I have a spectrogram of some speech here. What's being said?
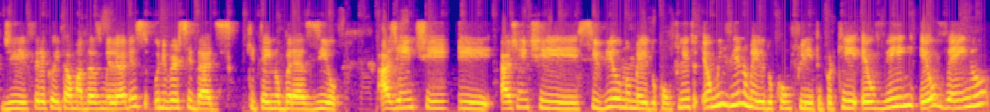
de, de frequentar uma das melhores universidades que tem no Brasil, a gente a gente se viu no meio do conflito. Eu me vi no meio do conflito porque eu vim, eu venho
